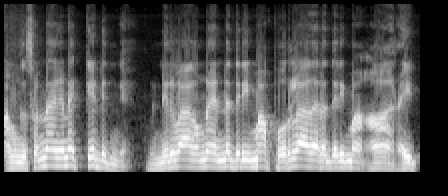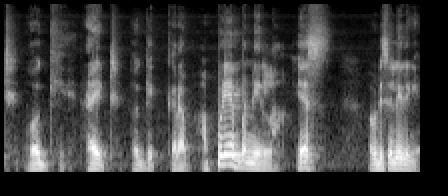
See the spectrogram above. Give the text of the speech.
அவங்க சொன்னாங்கன்னா கேட்டுக்குங்க. நிர்வாகம்னா என்ன தெரியுமா? பொருளாதாரம் தெரியுமா? ஆ right okay right okay correct அப்படியே பண்ணிடலாம். எஸ் அப்படி சொல்லிடுங்க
